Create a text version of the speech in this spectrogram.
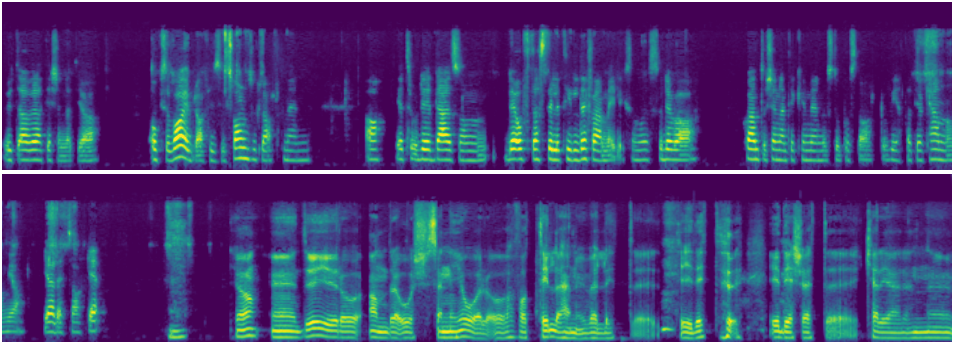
Utöver att jag kände att jag också var i bra fysisk form såklart men ja, jag tror det är där som det ofta ställer till det för mig. Liksom. Så det var skönt att känna att jag kunde ändå stå på start och veta att jag kan om jag gör rätt saker. Mm. Ja, eh, du är ju då andra års senior och har fått till det här nu väldigt eh, tidigt i D21-karriären. Eh, eh,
